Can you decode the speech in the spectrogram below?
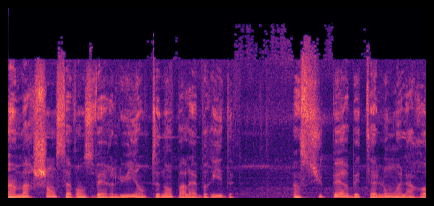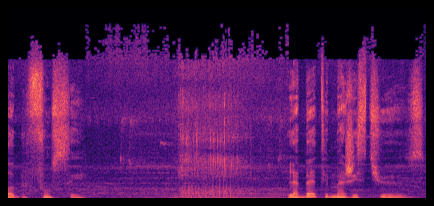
Un marchand s'avance vers lui en tenant par la bride un superbe étalon à la robe foncée. La bête est majestueuse,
